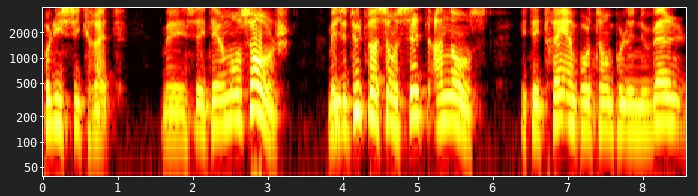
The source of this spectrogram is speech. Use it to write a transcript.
police secrète. Mais c'était un mensonge. Mais de toute façon, cette annonce était très importante pour les nouvelles,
